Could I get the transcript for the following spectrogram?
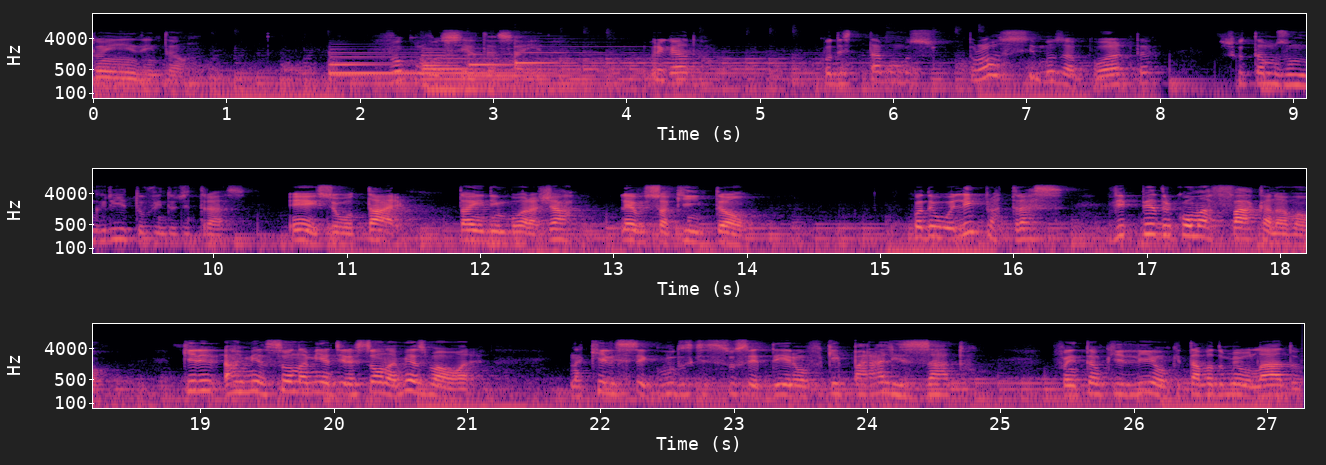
Tô indo então. Vou com você até a saída. Obrigado. Quando estávamos próximos à porta, escutamos um grito vindo de trás. Ei, seu otário! Tá indo embora já? Leva isso aqui então. Quando eu olhei para trás, vi Pedro com uma faca na mão, que ele arremessou na minha direção na mesma hora. Naqueles segundos que se sucederam, eu fiquei paralisado. Foi então que Leon, que estava do meu lado,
